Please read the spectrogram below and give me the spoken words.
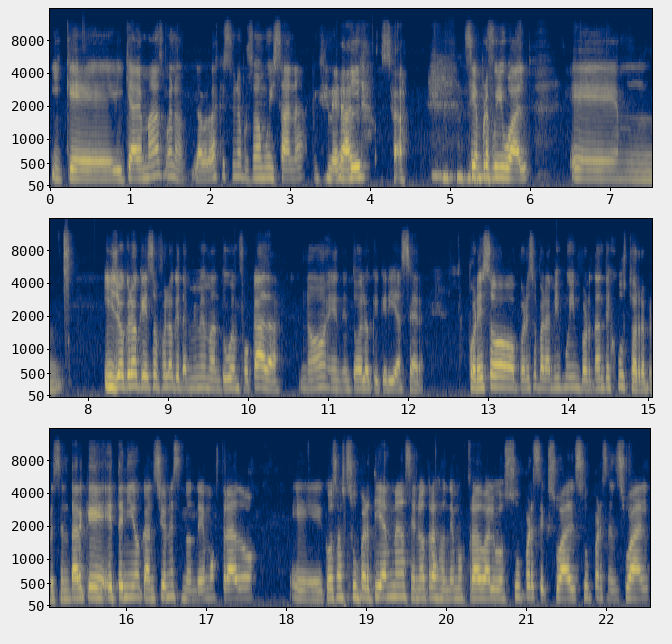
y que, que además, bueno, la verdad es que soy una persona muy sana en general, o sea, siempre fui igual. Eh, y yo creo que eso fue lo que también me mantuvo enfocada, ¿no? En, todo lo que quería hacer. Por eso, por eso para mí es muy importante justo representar que he tenido canciones en donde he mostrado eh, cosas súper tiernas, en otras donde he mostrado algo súper sexual, súper sensual.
